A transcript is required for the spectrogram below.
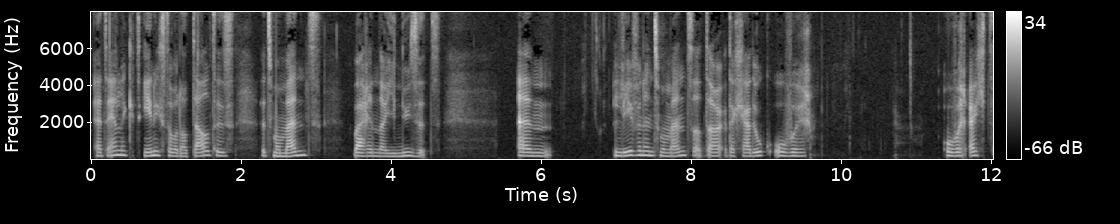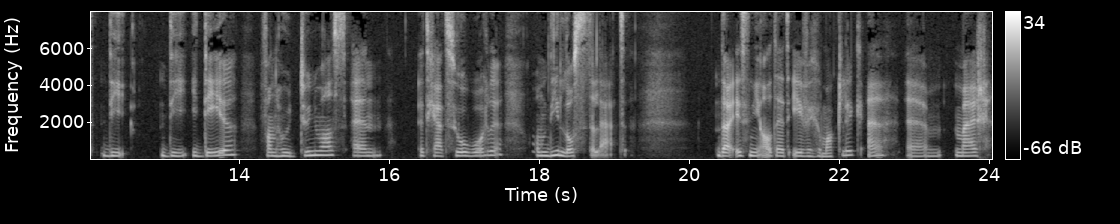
uiteindelijk het enigste wat dat telt is het moment waarin dat je nu zit. En leven in het moment, dat, dat gaat ook over, over echt die, die ideeën van hoe het toen was en het gaat zo worden, om die los te laten. Dat is niet altijd even gemakkelijk, hè? Um, maar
